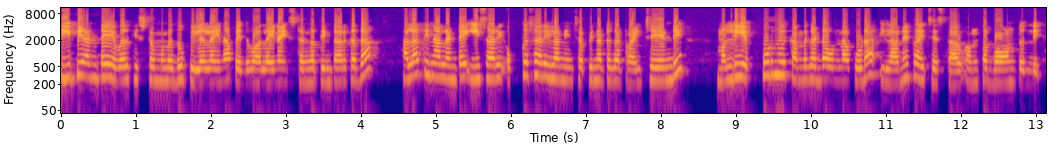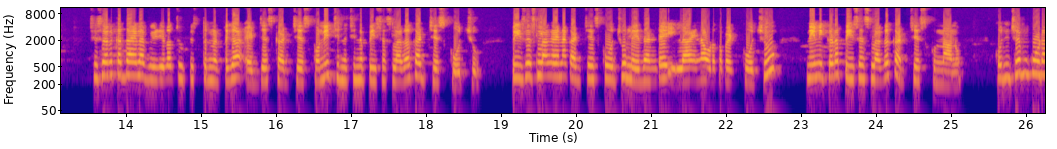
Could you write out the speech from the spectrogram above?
తీపి అంటే ఎవరికి ఇష్టం ఉండదు. పిల్లలైనా పెద్దవాళ్ళైనా ఇష్టంగా తింటారు కదా. అలా తినాలంటే ఈసారి ఒక్కసారి ఇలా నేను చెప్పినట్టుగా ట్రై చేయండి. మళ్ళీ ఎప్పుడు మీరు కందగడ్డ ఉన్నా కూడా ఇలానే ట్రై చేస్తారు. అంత బాగుంటుంది. చూసారు కదా ఇలా వీడియోలో చూపిస్తున్నట్టుగా ఎడ్జెస్ కట్ చేసుకొని చిన్న చిన్న పీసెస్ లాగా కట్ చేసుకోవచ్చు. పీసెస్ లాగా అయినా కట్ చేసుకోవచ్చు లేదంటే ఇలా అయినా ఉడకపెట్టుకోవచ్చు. నేను ఇక్కడ పీసెస్ లాగా కట్ చేసుకున్నాను. కొంచెం కూడా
